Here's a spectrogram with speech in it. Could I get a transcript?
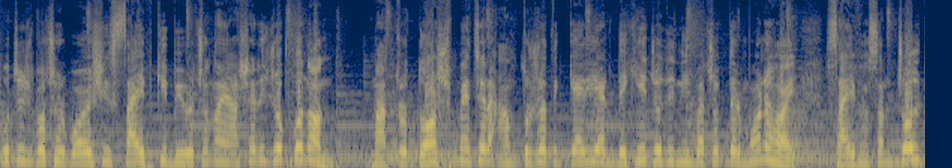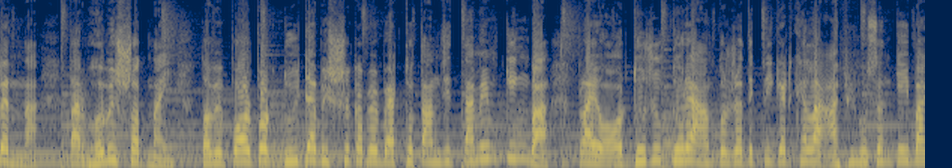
পঁচিশ বছর বয়সী সাইফ কি বিবেচনায় আসারই যোগ্য নন? মাত্র দশ ম্যাচের আন্তর্জাতিক ক্যারিয়ার দেখে যদি নির্বাচকদের মনে হয় সাইফ হাসান চলবেন না, তার ভবিষ্যৎ নাই। তবে পরপর দুইটা বিশ্বকাপে ব্যর্থ তানজিদ তামিম কিংবা প্রায় অর্ধযুগ ধরে আন্তর্জাতিক ক্রিকেট খেলা আফিফ হোসেনকেই বা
